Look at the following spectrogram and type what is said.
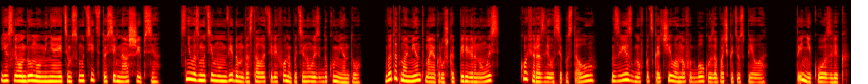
Если он думал меня этим смутить, то сильно ошибся. С невозмутимым видом достала телефон и потянулась к документу. В этот момент моя кружка перевернулась, кофе разлился по столу, взвизгнув, подскочила, но футболку запачкать успела. «Ты не козлик,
